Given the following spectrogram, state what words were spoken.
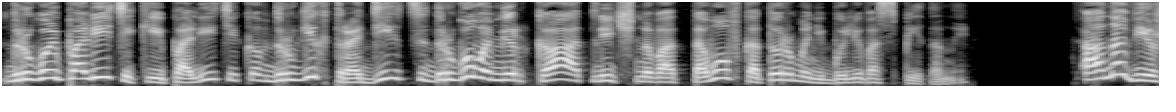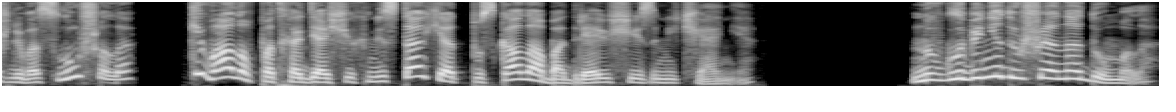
другой политики и политиков, других традиций, другого мирка, отличного от того, в котором они были воспитаны. А она вежливо слушала, кивала в подходящих местах и отпускала ободряющие замечания. Но в глубине души она думала,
